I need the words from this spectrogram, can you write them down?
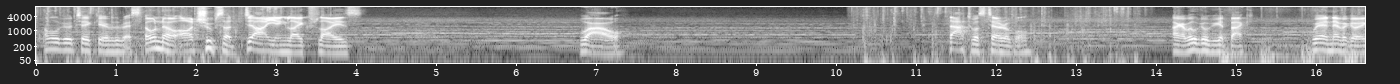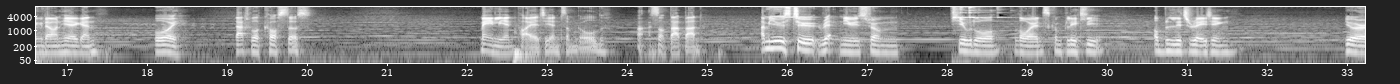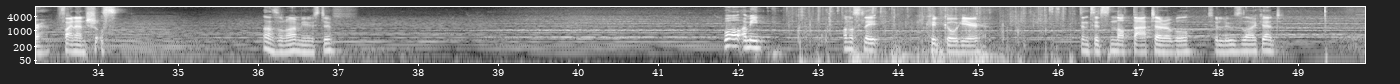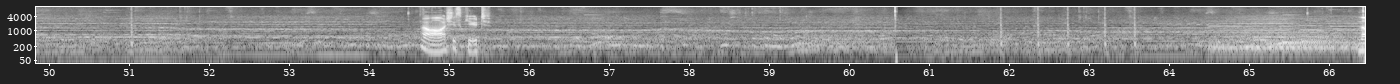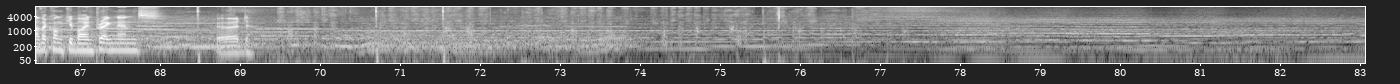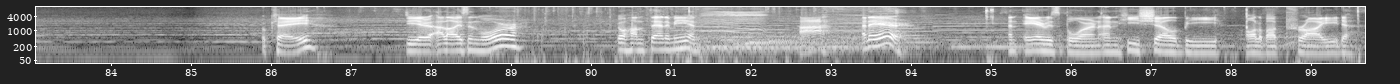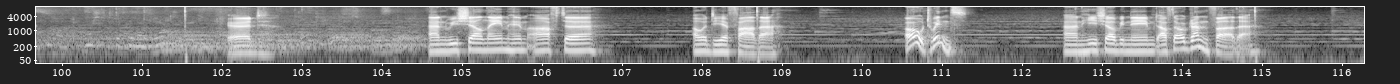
I will go take care of the rest. Oh no, our troops are dying like flies. Wow. That was terrible. Okay, we'll go get back. We're never going down here again. Boy, that will cost us. Mainly in piety and some gold. Oh, it's not that bad. I'm used to retinues from feudal lords completely obliterating your financials. That's what I'm used to. Well, I mean, honestly, could go here. Since it's not that terrible to lose like it. Aw, she's cute. Another concubine pregnant. Good. Okay. Dear allies in war. Go hunt the enemy and... Ah! An heir! An heir is born, and he shall be all about pride. Good. And we shall name him after our dear father. Oh, twins! And he shall be named after our grandfather.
